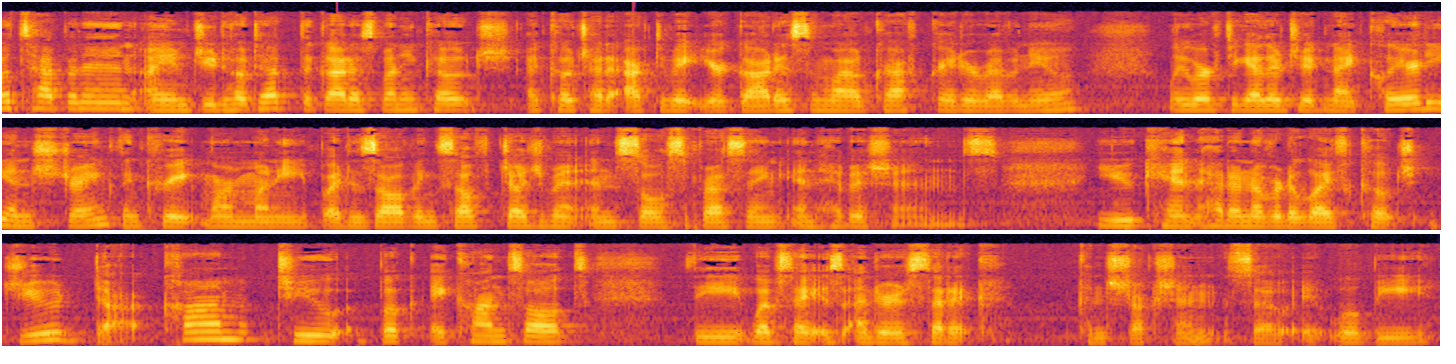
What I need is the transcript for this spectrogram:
What's happening? I am Jude Hotep, the Goddess Money Coach. I coach how to activate your goddess and wildcraft greater revenue. We work together to ignite clarity and strength and create more money by dissolving self judgment and soul suppressing inhibitions. You can head on over to lifecoachjude.com to book a consult. The website is under aesthetic construction, so it will be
